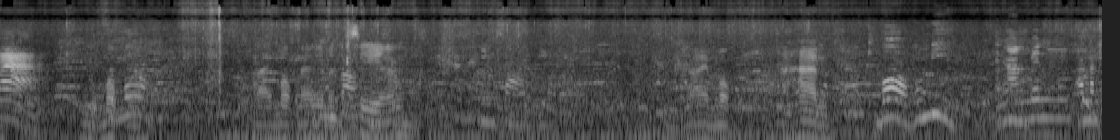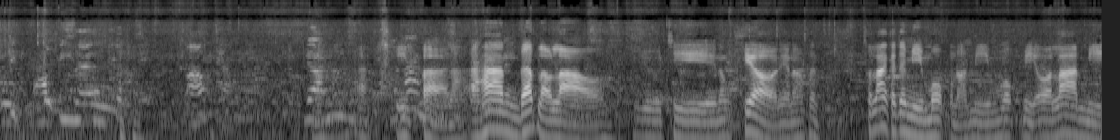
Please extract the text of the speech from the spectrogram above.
ป้ามีมกนะลายมกนะนี่มันก็ซีนะยิงสายลายมกอาหารบ่บ่มีอันนั้นเป็นอันนั้นติดเอาปีนเอาเรื่องอะปีกป่านะอาหารแบบเหล่าๆอยู่ที่น้องเที่ยวเนี่ยเนาะเพื่อนส่วนล่างก็จะมีมกเนาะมีมกมีออร่ามี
